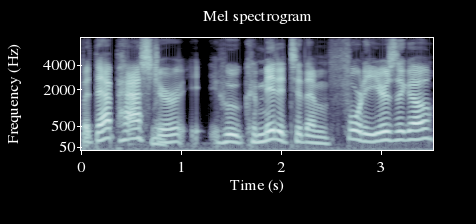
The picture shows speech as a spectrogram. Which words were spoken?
but that pastor who committed to them 40 years ago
